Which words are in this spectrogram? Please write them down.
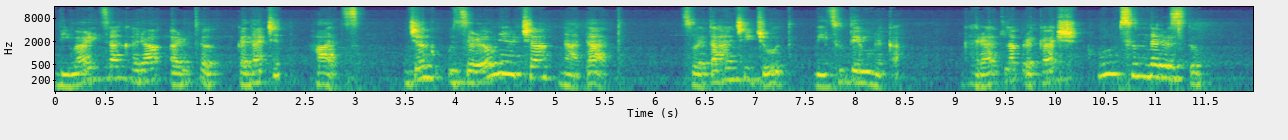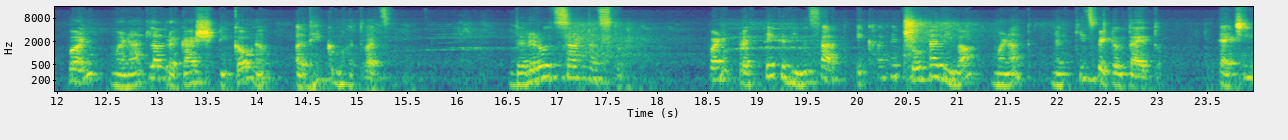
दिवाळीचा खरा अर्थ कदाचित हाच. जग उजळवण्याच्या नादात स्वतःची ज्योत विझू देऊ नका. घरातला प्रकाश खूप सुंदर असतो. पण मनातला प्रकाश टिकवणं अधिक महत्त्वाचं दररोज सण नसतो पण प्रत्येक दिवसात एखादा छोटा दिवा मनात नक्कीच पेटवता येतो. त्याची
